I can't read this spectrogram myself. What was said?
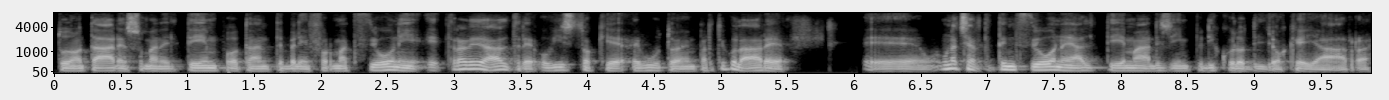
potuto notare insomma nel tempo tante belle informazioni e tra le altre ho visto che hai avuto in particolare eh, una certa attenzione al tema, ad esempio, di quello degli OKR,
